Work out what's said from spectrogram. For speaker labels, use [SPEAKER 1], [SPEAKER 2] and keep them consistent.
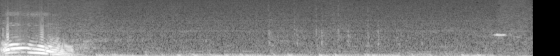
[SPEAKER 1] Oh!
